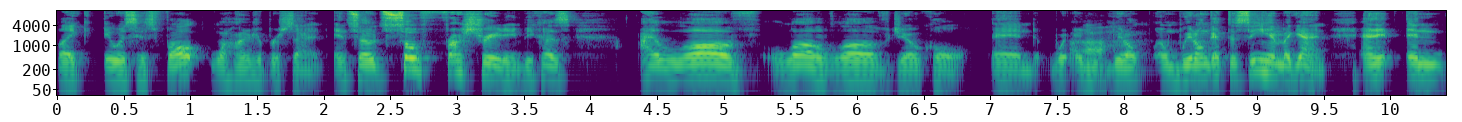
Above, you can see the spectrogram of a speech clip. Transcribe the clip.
like it was his fault? One hundred percent. And so it's so frustrating because I love, love, love Joe Cole, and, we and Ugh. we don't ah. and we don't get to see him again. And it, and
